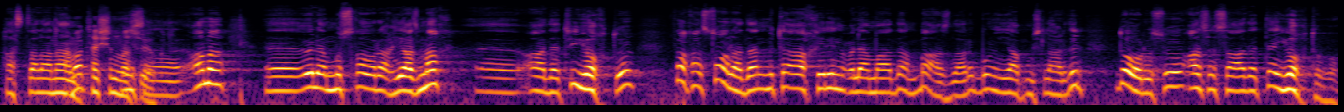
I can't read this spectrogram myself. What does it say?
Hastalanan. Ama taşınması yoktu. Ama e, öyle muska olarak yazmak e, adeti yoktu. Fakat sonradan müteahhirin ulemadan bazıları bunu yapmışlardır. Doğrusu asıl saadette yoktu bu.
